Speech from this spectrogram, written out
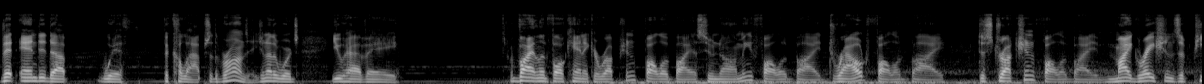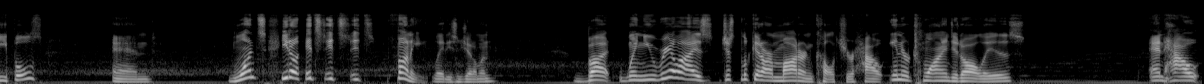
that ended up with the collapse of the Bronze Age. In other words, you have a violent volcanic eruption followed by a tsunami, followed by drought, followed by destruction, followed by migrations of peoples, and once you know it's it's it's funny, ladies and gentlemen. But when you realize, just look at our modern culture, how intertwined it all is, and how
